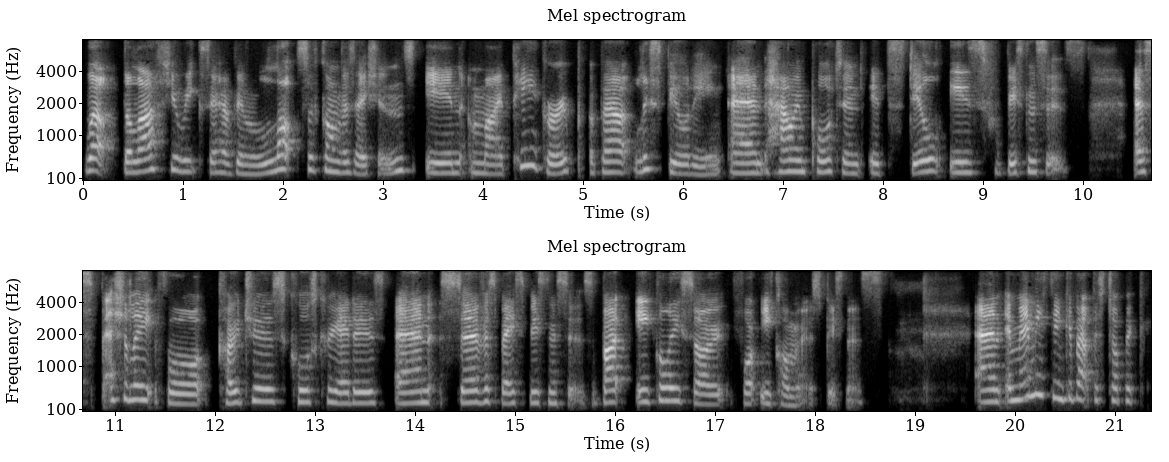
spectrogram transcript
Well, the last few weeks, there have been lots of conversations in my peer group about list building and how important it still is for businesses, especially for coaches, course creators, and service based businesses, but equally so for e commerce business. And it made me think about this topic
